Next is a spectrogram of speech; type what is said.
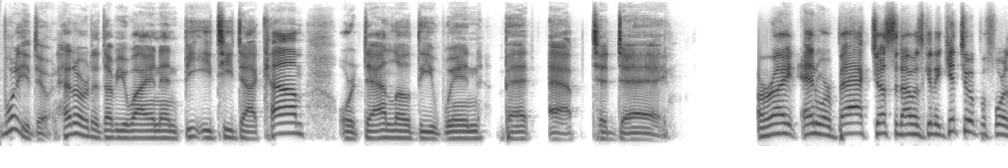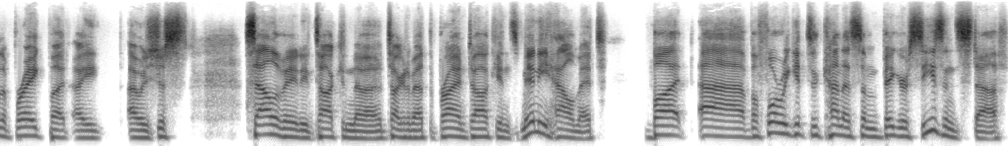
what are you doing? Head over to wynnbet.com or download the WynnBET app today. All right, and we're back. Justin, I was going to get to it before the break, but I I was just salivating talking uh, talking about the Brian Dawkins mini helmet. But uh, before we get to kind of some bigger season stuff,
